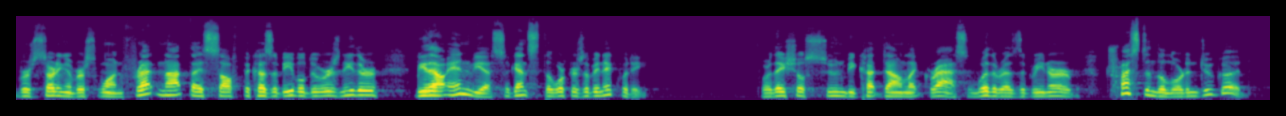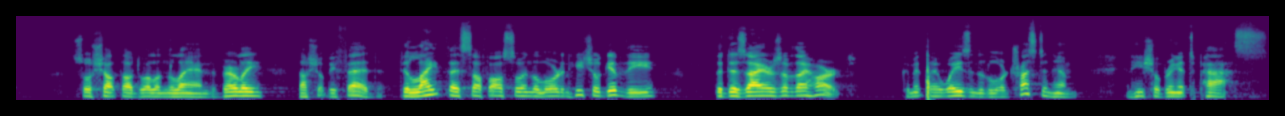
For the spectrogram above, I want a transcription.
verse, starting in verse 1 Fret not thyself because of evildoers, neither be thou envious against the workers of iniquity. for they shall soon be cut down like grass and wither as the green herb. Trust in the Lord and do good. So shalt thou dwell in the land. Verily, thou shalt be fed. Delight thyself also in the Lord, and he shall give thee the desires of thy heart. Commit thy ways unto the Lord. Trust in him, and he shall bring it to pass.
